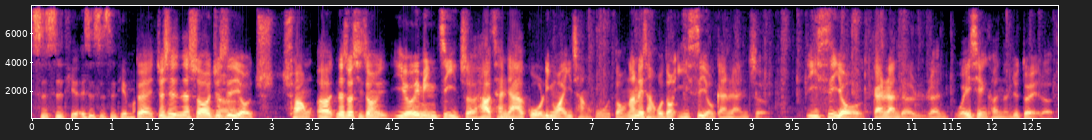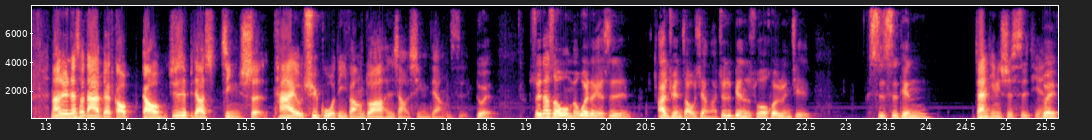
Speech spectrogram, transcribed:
十四天，哎，是十四天吗？对，就是那时候，就是有传，呃，那时候其中有有一名记者，他有参加过另外一场活动，那那场活动疑似有感染者，疑似有感染的人，危险可能就对了。然后因为那时候大家比较高高，就是比较谨慎，他有去过的地方都要很小心这样子。对，所以那时候我们为了也是安全着想啊，就是变成说慧伦姐十四天。暂停十四天，对，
